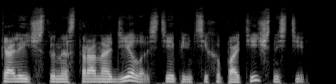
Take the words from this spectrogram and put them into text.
Количественная сторона дела, степень психопатичности,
